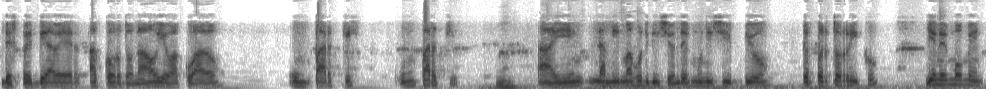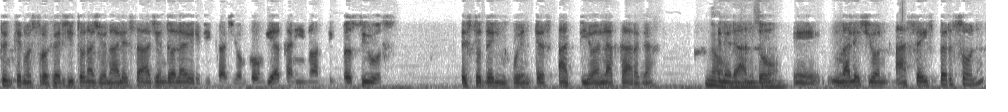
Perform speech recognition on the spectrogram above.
después de haber acordonado y evacuado un parque, un parque, ahí en la misma jurisdicción del municipio de Puerto Rico, y en el momento en que nuestro Ejército Nacional estaba haciendo la verificación con guía canino antiexplosivos, estos delincuentes activan la carga, No, generando no, eh, una lesión a seis personas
